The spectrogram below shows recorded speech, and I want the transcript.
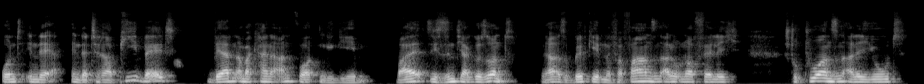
Und in der, in der Therapiewelt werden aber keine Antworten gegeben, weil sie sind ja gesund. Ja, also bildgebende Verfahren sind alle unauffällig, Strukturen sind alle gut.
